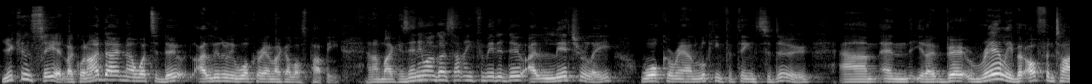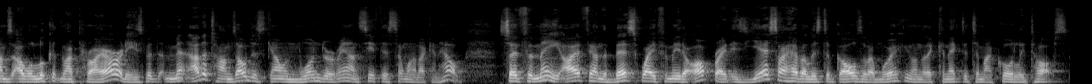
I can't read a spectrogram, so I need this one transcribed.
you can see it, like when I don't know what to do, I literally walk around like a lost puppy, and I'm like, has anyone got something for me to do? I literally walk around looking for things to do, um, and you know, very rarely, but oftentimes I will look at my priorities, but other times I'll just go and wander around, see if there's someone that I can help. So for me, I found the best way for me to operate is yes, I have a list of goals that I'm working on that are connected to my quarterly tops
